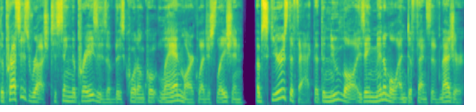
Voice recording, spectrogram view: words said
The press's rush to sing the praises of this quote unquote landmark legislation obscures the fact that the new law is a minimal and defensive measure.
